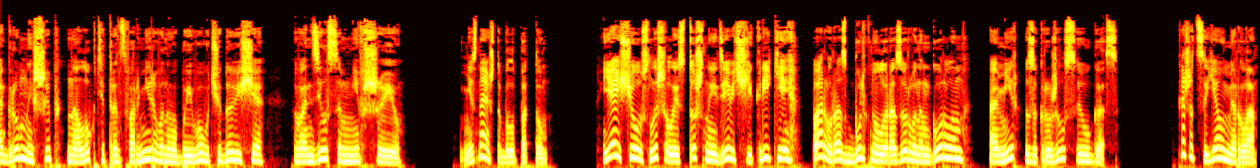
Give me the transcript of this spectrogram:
огромный шип на локте трансформированного боевого чудовища вонзился мне в шею. Не знаю, что было потом. Я еще услышала истошные девичьи крики, пару раз булькнула разорванным горлом, а мир закружился и угас. Кажется, я умерла.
